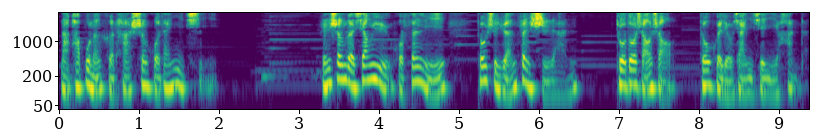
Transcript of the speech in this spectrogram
哪怕不能和他生活在一起。人生的相遇或分离都是缘分使然，多多少少都会留下一些遗憾的。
